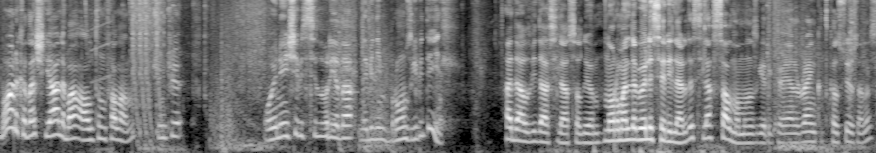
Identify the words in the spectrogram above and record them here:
Bu arkadaş galiba altın falan. Çünkü oynayışı bir silver ya da ne bileyim bronz gibi değil. Hadi al bir daha silah salıyorum. Normalde böyle serilerde silah salmamanız gerekiyor. Yani ranked kasıyorsanız.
